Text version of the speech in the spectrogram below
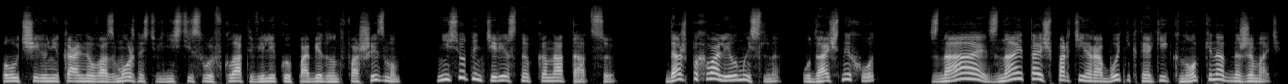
получили уникальную возможность внести свой вклад в великую победу над фашизмом, несет интересную коннотацию. Даже похвалил мысленно. Удачный ход. Знает, знает товарищ партийный работник, на какие кнопки надо нажимать.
